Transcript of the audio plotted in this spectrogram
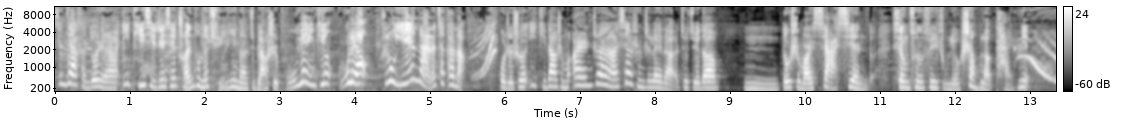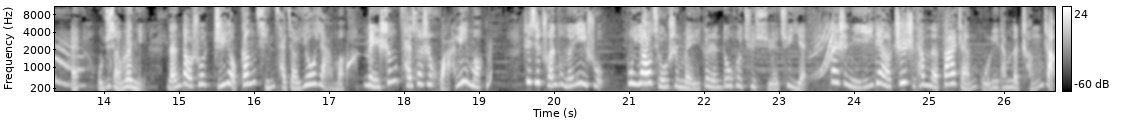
现在很多人啊，一提起这些传统的曲艺呢，就表示不愿意听，无聊，只有爷爷奶奶才看呢。或者说，一提到什么二人转啊、相声之类的，就觉得。嗯，都是玩下线的，乡村非主流，上不了台面。哎，我就想问你，难道说只有钢琴才叫优雅吗？美声才算是华丽吗？这些传统的艺术不要求是每一个人都会去学去演，但是你一定要支持他们的发展，鼓励他们的成长。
